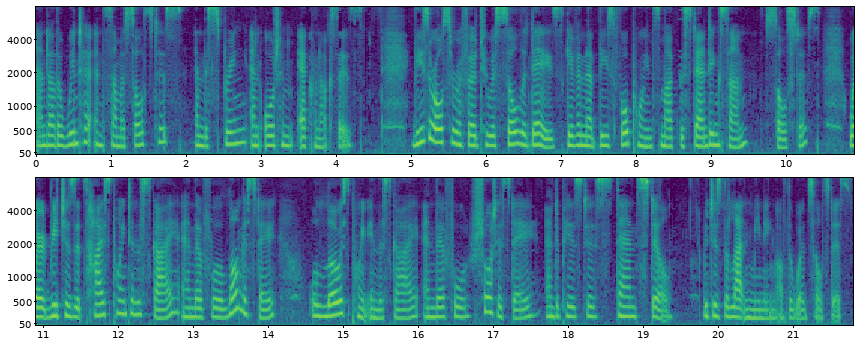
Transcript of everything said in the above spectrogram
and are the winter and summer solstice and the spring and autumn equinoxes. These are also referred to as solar days, given that these four points mark the standing sun, solstice, where it reaches its highest point in the sky and therefore longest day, or lowest point in the sky and therefore shortest day, and appears to stand still, which is the Latin meaning of the word solstice.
